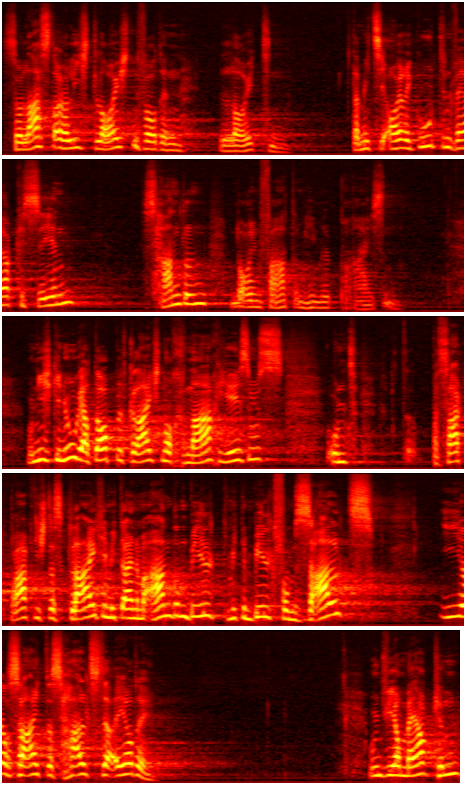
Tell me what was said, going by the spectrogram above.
So lasst euer Licht leuchten vor den Leuten, damit sie eure guten Werke sehen, das Handeln und euren Vater im Himmel preisen. Und nicht genug, er doppelt gleich noch nach Jesus und sagt praktisch das Gleiche mit einem anderen Bild, mit dem Bild vom Salz. Ihr seid das Hals der Erde. Und wir merken,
